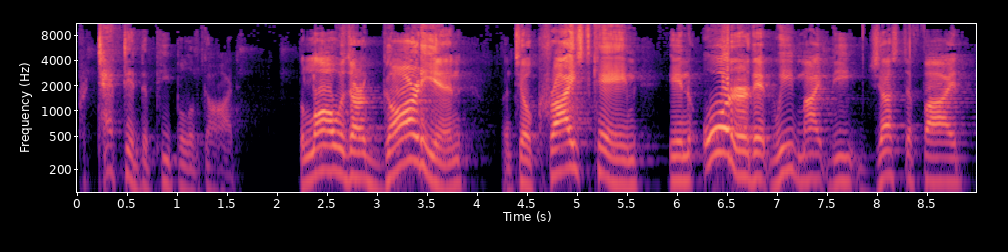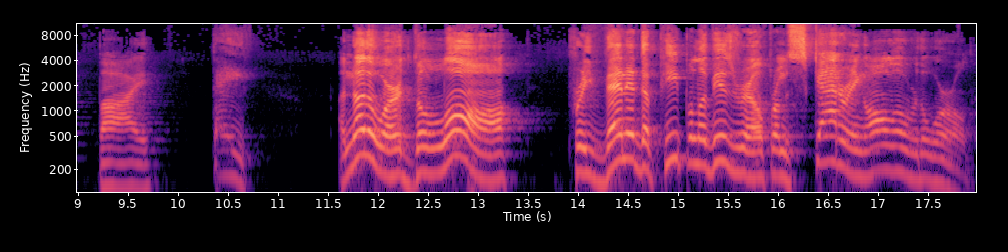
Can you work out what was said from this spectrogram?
protected the people of God. The law was our guardian until Christ came in order that we might be justified by faith. In other words, the law prevented the people of Israel from scattering all over the world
